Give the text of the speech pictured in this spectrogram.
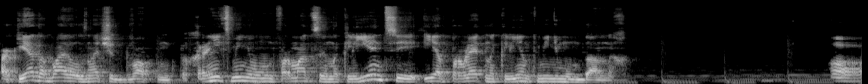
Так, я добавил, значит, два пункта. Хранить минимум информации на клиенте и отправлять на клиент минимум данных. А,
